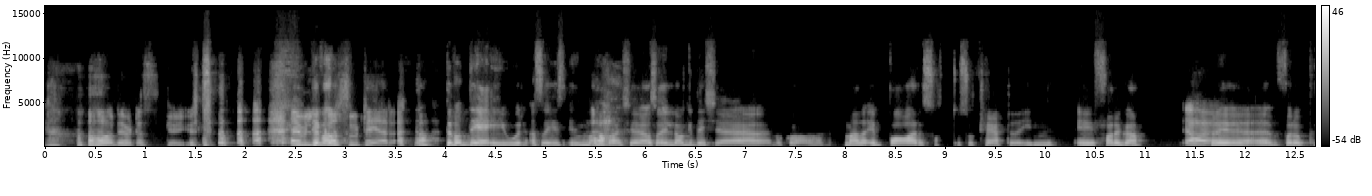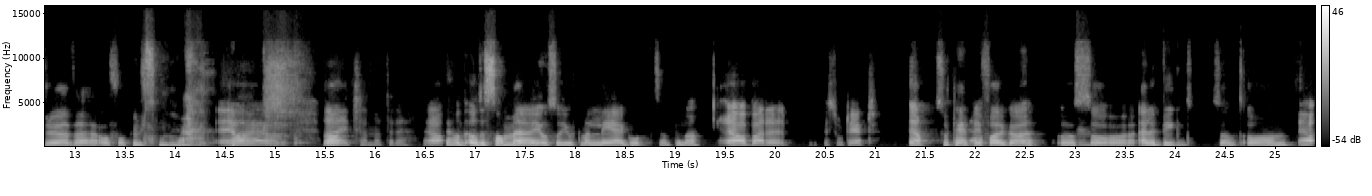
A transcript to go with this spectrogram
Det hørtes gøy ut. Jeg vil ikke var- sortere. Ja, det var det jeg gjorde. Altså, jeg, jeg, ikke, altså, jeg lagde ikke noe med det. Jeg bare satt og sorterte det inn i farger Ja, ja. for å prøve å få pulsen ned. ja, ja, ja. Nei, jeg kjenner til det. Ja, Og det samme har jeg også gjort med Lego, for eksempel. Da. ja bare sortert. Ja, sorterte Ja. i farger, og så, eller bygd. Sant? Og, Ja.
